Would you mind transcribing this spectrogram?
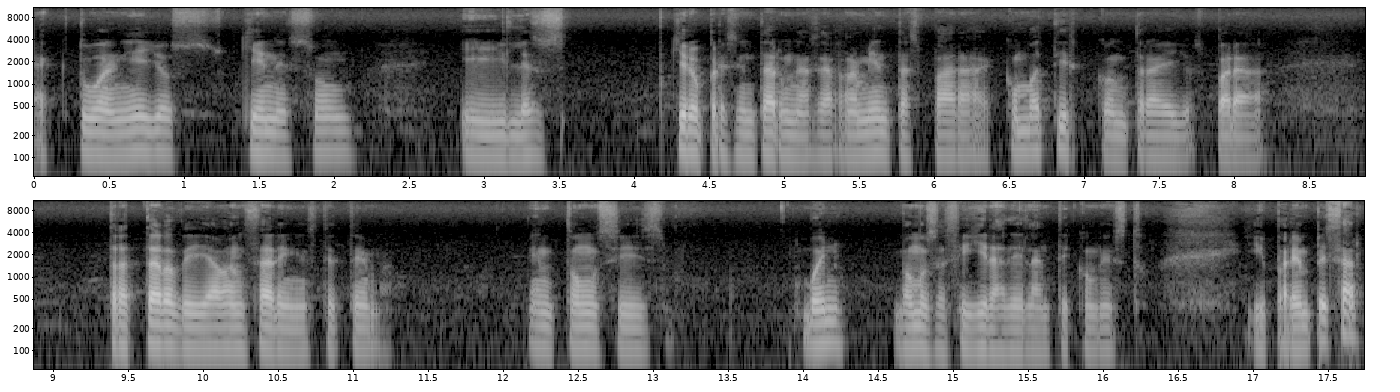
actúan ellos, quiénes son y les quiero presentar unas herramientas para combatir contra ellos, para tratar de avanzar en este tema. Entonces, bueno, vamos a seguir adelante con esto. Y para empezar,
